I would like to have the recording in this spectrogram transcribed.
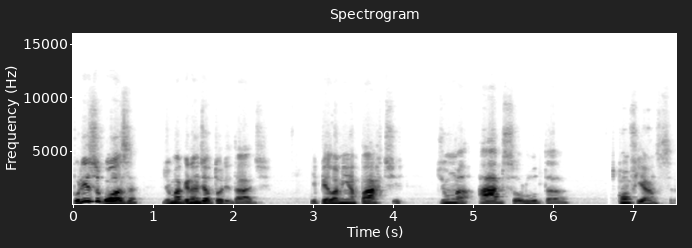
Por isso goza de uma grande autoridade e, pela minha parte, de uma absoluta confiança.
